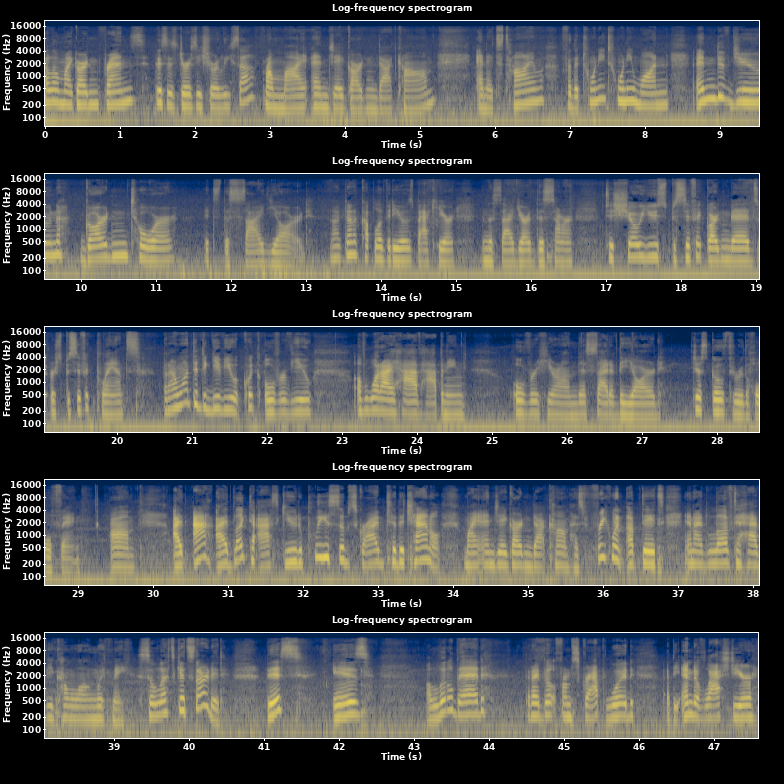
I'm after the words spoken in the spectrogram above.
Hello, my garden friends. This is Jersey Shore Lisa from mynjgarden.com, and it's time for the 2021 end of June garden tour. It's the side yard. Now, I've done a couple of videos back here in the side yard this summer to show you specific garden beds or specific plants, but I wanted to give you a quick overview of what I have happening over here on this side of the yard. Just go through the whole thing. Um, I'd, I'd like to ask you to please subscribe to the channel. MyNJGarden.com has frequent updates, and I'd love to have you come along with me. So let's get started. This is a little bed that I built from scrap wood at the end of last year.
